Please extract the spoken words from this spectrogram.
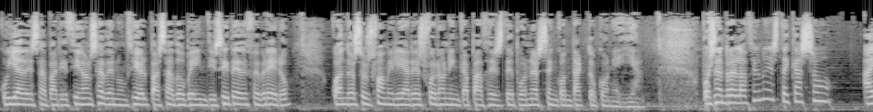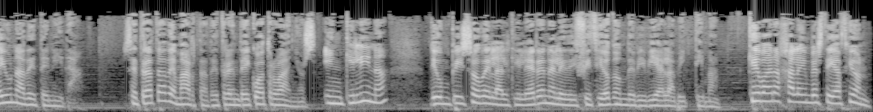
cuya desaparición se denunció el pasado 27 de febrero cuando sus familiares fueron incapaces de ponerse en contacto con ella. Pues en relación a este caso hay una detenida. Se trata de Marta, de 34 años, inquilina de un piso del alquiler en el edificio donde vivía la víctima. ¿Qué baraja la investigación?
